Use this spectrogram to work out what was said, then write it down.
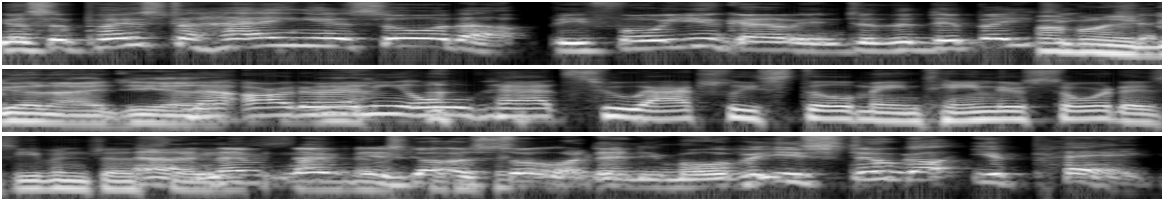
You're supposed to hang your sword up before you go into the debating. Probably a good idea. Now, are there Yeah. any old hats who actually still maintain their sword as even just No, a no, sign nobody's of got a sword anymore, but you still got your peg.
